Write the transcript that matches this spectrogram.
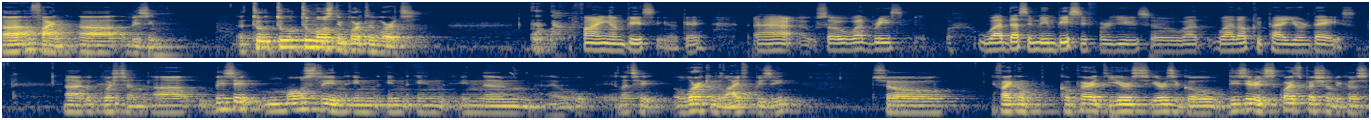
Uh, I'm fine. Uh, busy. Uh, two, two, two most important words. fine and busy. Okay. Uh, so what brings, what does it mean busy for you? So what what occupy your days? Uh, good question. Uh, busy mostly in in in in, in um, uh, let's say working life busy. So if I com- compare it years years ago, this year is quite special because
